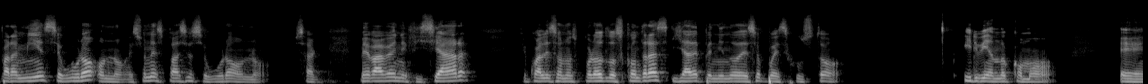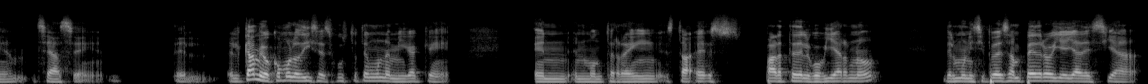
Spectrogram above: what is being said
para mí es seguro o no, es un espacio seguro o no, o sea, me va a beneficiar, cuáles son los pros, los contras, y ya dependiendo de eso, pues justo ir viendo cómo eh, se hace el, el, cambio, cómo lo dices, justo tengo una amiga que en, en Monterrey está, es parte del gobierno del municipio de San Pedro y ella decía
